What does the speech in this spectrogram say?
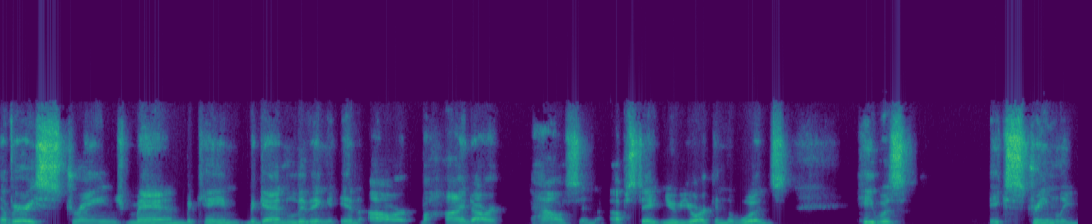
a very strange man became began living in our behind our house in upstate New York in the woods. He was extremely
